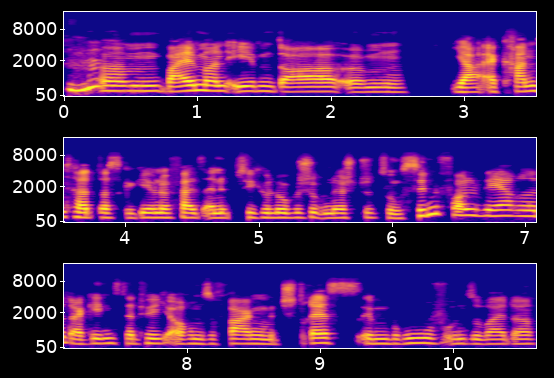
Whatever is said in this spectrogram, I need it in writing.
mhm. ähm, weil man eben da ähm, ja erkannt hat, dass gegebenenfalls eine psychologische Unterstützung sinnvoll wäre. Da ging es natürlich auch um so Fragen mit Stress im Beruf und so weiter,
